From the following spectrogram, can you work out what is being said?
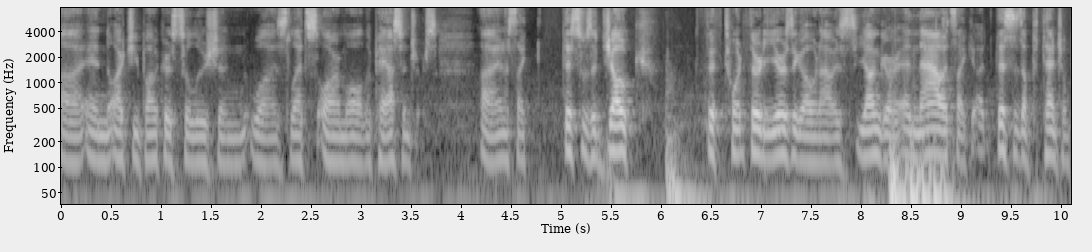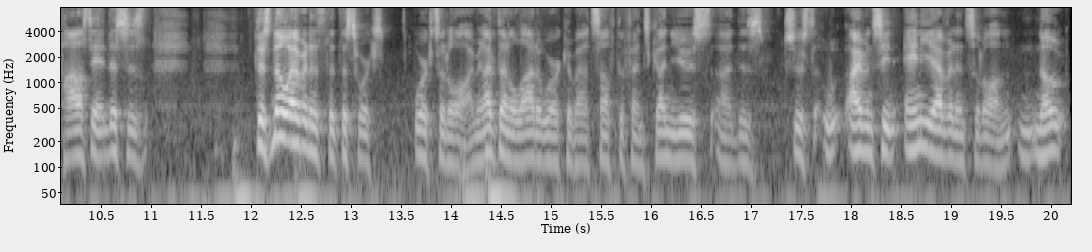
uh, and Archie Bunker's solution was let's arm all the passengers, uh, and it's like this was a joke 50, 20, 30 years ago when I was younger, and now it's like uh, this is a potential policy, and this is there's no evidence that this works works at all. I mean, I've done a lot of work about self-defense gun use. Uh, there's just I haven't seen any evidence at all. Note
